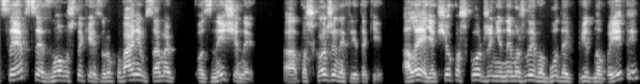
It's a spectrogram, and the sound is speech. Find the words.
це все знову ж таки з урахуванням саме знищених а, пошкоджених літаків. Але якщо пошкоджені неможливо буде відновити,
